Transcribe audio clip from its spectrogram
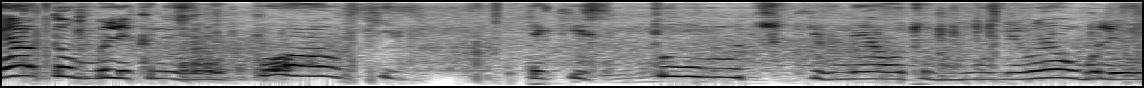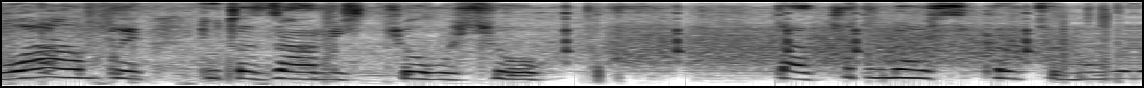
Не там були книжні полки, такі стучки, в нього тут були, в нього були лампи, тут замість цього всього. Так, що там нього всі, коротше, було?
